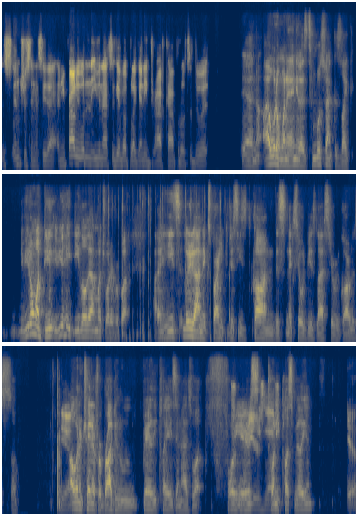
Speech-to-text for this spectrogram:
It's interesting to see that, and you probably wouldn't even have to give up like any draft capital to do it. Yeah, no, I wouldn't want it anyways. as Timberwolves fan because like if you don't want D, if you hate D'Lo that much, whatever. But I mean, he's literally on expiring. You could just he's gone. This next year would be his last year regardless. So Yeah, I wouldn't trade it for Brogdon, who barely plays and has what four, Four years, years twenty plus million. Yeah.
